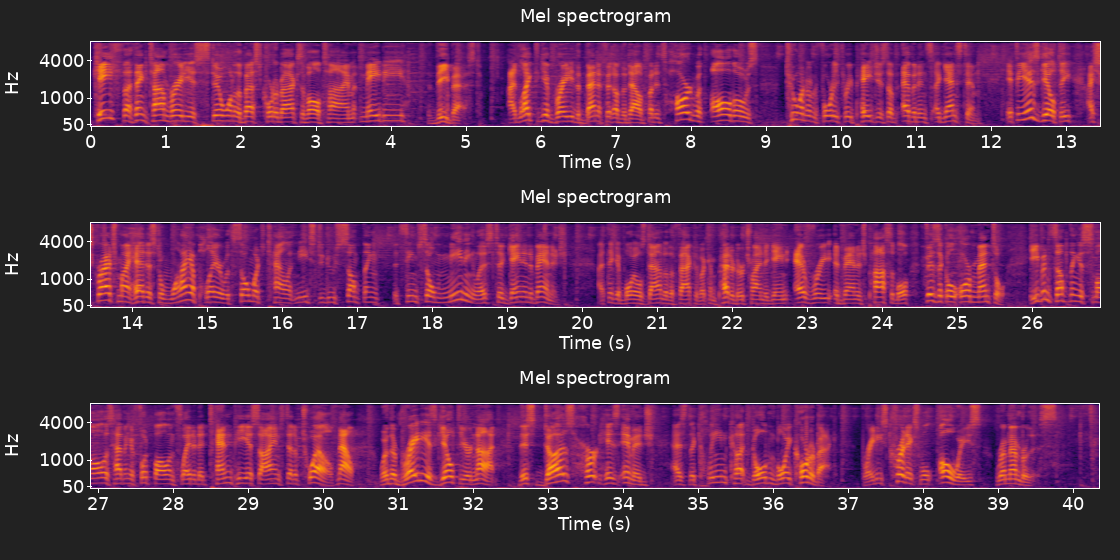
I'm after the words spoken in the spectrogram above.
Keith, I think Tom Brady is still one of the best quarterbacks of all time, maybe the best. I'd like to give Brady the benefit of the doubt, but it's hard with all those 243 pages of evidence against him. If he is guilty, I scratch my head as to why a player with so much talent needs to do something that seems so meaningless to gain an advantage. I think it boils down to the fact of a competitor trying to gain every advantage possible, physical or mental. Even something as small as having a football inflated at 10 psi instead of 12. Now, whether Brady is guilty or not, this does hurt his image as the clean cut Golden Boy quarterback. Brady's critics will always remember this.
